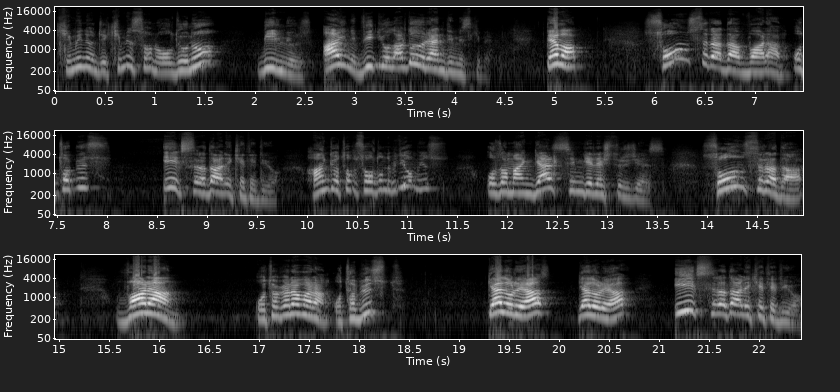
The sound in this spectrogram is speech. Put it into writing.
Kimin önce kimin son olduğunu bilmiyoruz. Aynı videolarda öğrendiğimiz gibi. Devam. Son sırada varan otobüs ilk sırada hareket ediyor. Hangi otobüs olduğunu biliyor muyuz? O zaman gel simgeleştireceğiz. Son sırada varan, otogara varan otobüs Gel oraya. Gel oraya. İlk sırada hareket ediyor.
